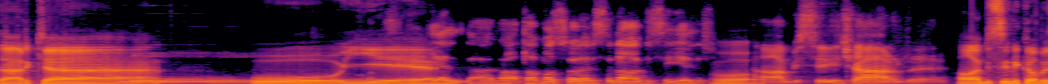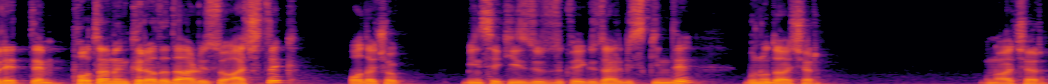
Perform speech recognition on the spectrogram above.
Derken. Oo yeah. Geldi abi. Adama söylersin abisi gelir. Oo. Abi seni çağırdı. Abisini kabul ettim. Pota'nın kralı Darius'u açtık. O da çok 1800'lük ve güzel bir skindi. Bunu da açarım. Bunu açarım.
